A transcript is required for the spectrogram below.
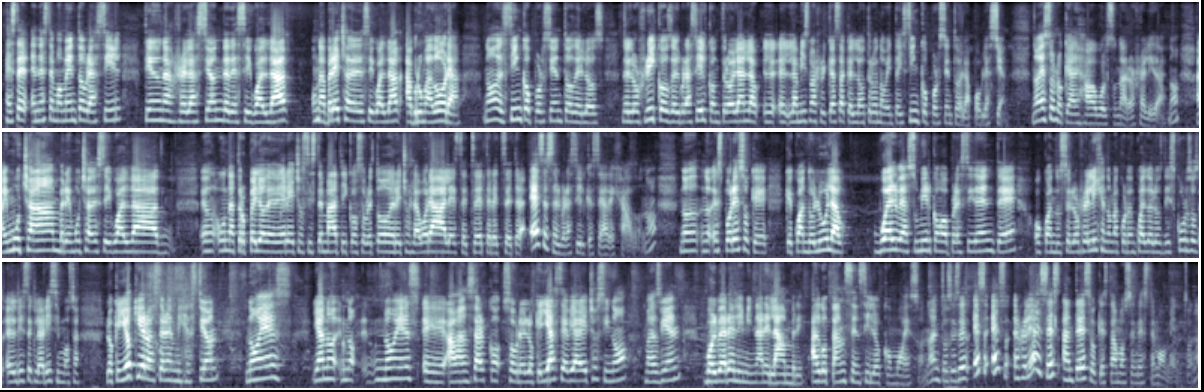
Este, en este momento Brasil tiene una relación de desigualdad, una brecha de desigualdad abrumadora ¿no? El 5% de los, de los ricos del Brasil controlan la, misma riqueza que el otro 95% de la población, ¿no? Eso es lo que ha dejado Bolsonaro en realidad, ¿no? Hay mucha hambre, mucha desigualdad, un, atropello de derechos sistemáticos, sobre todo derechos laborales, etcétera, etcétera. Ese es el Brasil que se ha dejado, ¿no? no, es por eso que, que cuando Lula vuelve a asumir como presidente o cuando se lo reelige, no me acuerdo en cuál de los discursos, él dice clarísimo, o sea, lo que yo quiero hacer en mi gestión no es ya no, no, es eh, avanzar sobre lo que ya se había hecho, sino más bien volver a eliminar el hambre, algo tan sencillo como eso, ¿no? Entonces, es, en realidad es, ante eso que estamos en este momento, ¿no?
